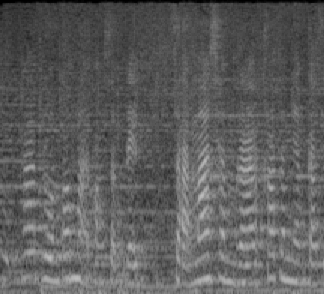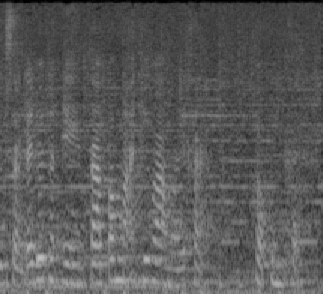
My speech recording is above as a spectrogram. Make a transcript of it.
สรุปภาพรวมเป้าหมายความสำเร็จ สามารถชำระค่าธรรมเนียมการศึกษาได้ด้วยตนเอง ตามเป้าหมายที่วางไว้ค่ะ ขอบคุณค่ะ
